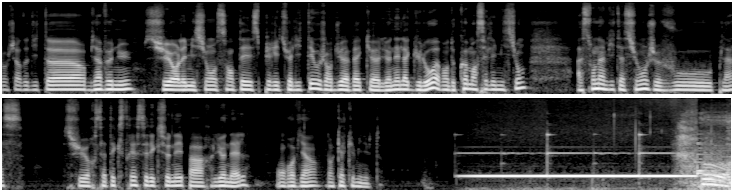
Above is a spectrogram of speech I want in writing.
Bonjour chers auditeurs, bienvenue sur l'émission Santé et Spiritualité, aujourd'hui avec euh, Lionel Agulot. Avant de commencer l'émission, à son invitation, je vous place sur cet extrait sélectionné par Lionel. On revient dans quelques minutes. Oh,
